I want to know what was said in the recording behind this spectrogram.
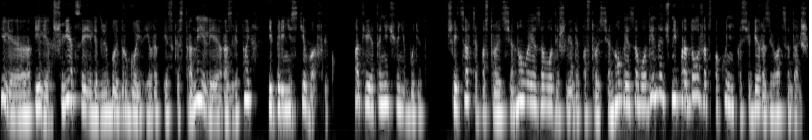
или, или Швеции, или любой другой европейской страны, или развитой, и перенести в Африку? Ответа ничего не будет. Швейцарцы построят все новые заводы, шведы построят все новые заводы и, начнут, и продолжат спокойненько себе развиваться дальше.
